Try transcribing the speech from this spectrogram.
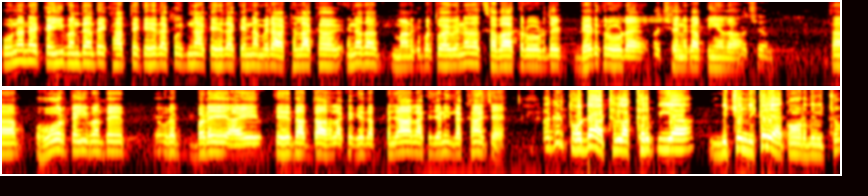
ਉਹਨਾਂ ਨੇ ਕਈ ਬੰਦਿਆਂ ਦੇ ਖਾਤੇ ਕਿਸੇ ਦਾ ਕੋਈ ਨਾ ਕਿਸੇ ਦਾ ਕਿੰਨਾ ਮੇਰਾ 8 ਲੱਖ ਇਹਨਾਂ ਦਾ ਮਾਨਕਪੁਰ ਤੋਂ ਆਇਆ ਇਹਨਾਂ ਦਾ ਸਵਾ ਕਰੋੜ ਦੇ 1.5 ਕਰੋੜ ਹੈ ਅੱਛਾ। ਤਿੰਨ ਕਾਪੀਆਂ ਦਾ। ਅੱਛਾ। ਤਾਂ ਹੋਰ ਕਈ ਬੰਦੇ ਉਰੇ ਬੜੇ ਆਏ ਕਿਸੇ ਦਾ 10 ਲੱਖ ਕਿਸੇ ਦਾ 50 ਲੱਖ ਜਾਨੀ ਲੱਖਾਂ 'ਚ ਹੈ। ਅਗਰ ਤੁਹਾਡਾ 8 ਲੱਖ ਰੁਪਇਆ ਵਿੱਚੋਂ ਨਿਕਲਿਆ ਅਕਾਊਂਟ ਦੇ ਵਿੱਚੋਂ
